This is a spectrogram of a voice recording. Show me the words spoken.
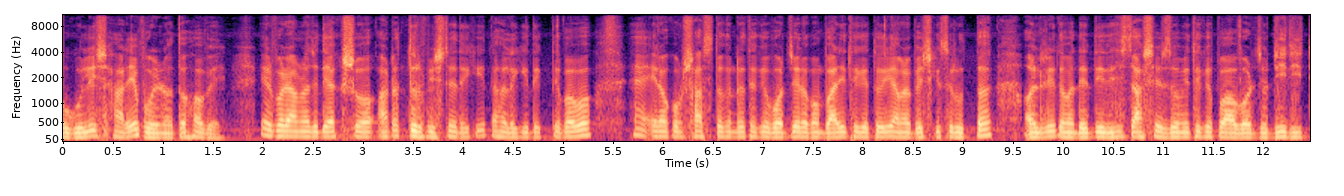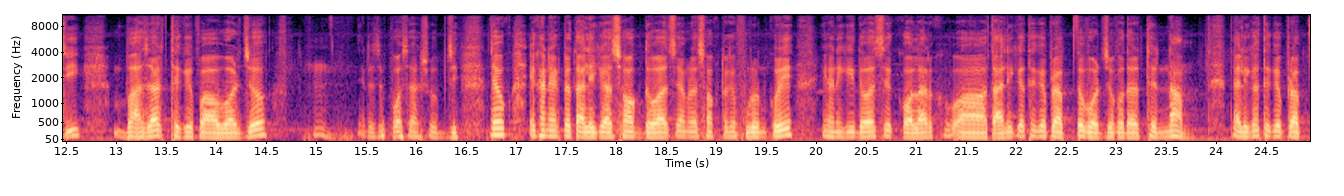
ওগুলি সারে পরিণত হবে। এরপরে আমরা যদি একশো আটাত্তর পৃষ্ঠা দেখি, তাহলে কি দেখতে পাবো? হ্যাঁ এরকম স্বাস্থ্যকেন্দ্র থেকে বর্জ্য, এরকম বাড়ি থেকে তৈরি আমরা বেশ কিছুর উত্তর। অলরেডি তোমাদের দিয়ে দিয়েছি চাষের জমি থেকে পাওয়া বর্জ্য ডিডিটি বাজার থেকে পাওয়া বর্জ্য, হুম এটা হচ্ছে পচা সবজি। যাই হোক, এখানে একটা তালিকা, শখ দেওয়া আছে। আমরা শখটাকে পূরণ করি। এখানে কি দেওয়া আছে? কলার তালিকা থেকে প্রাপ্ত বর্জ্য পদার্থের নাম। তালিকা থেকে প্রাপ্ত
